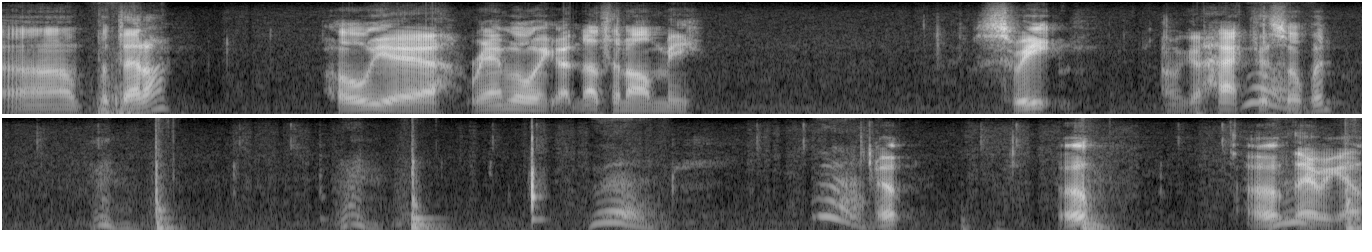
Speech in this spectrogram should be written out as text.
Uh, put that on. Oh, yeah. Rambo ain't got nothing on me. Sweet. I'm to hack this oh. open. Oh. Oh. Oh, there we go.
